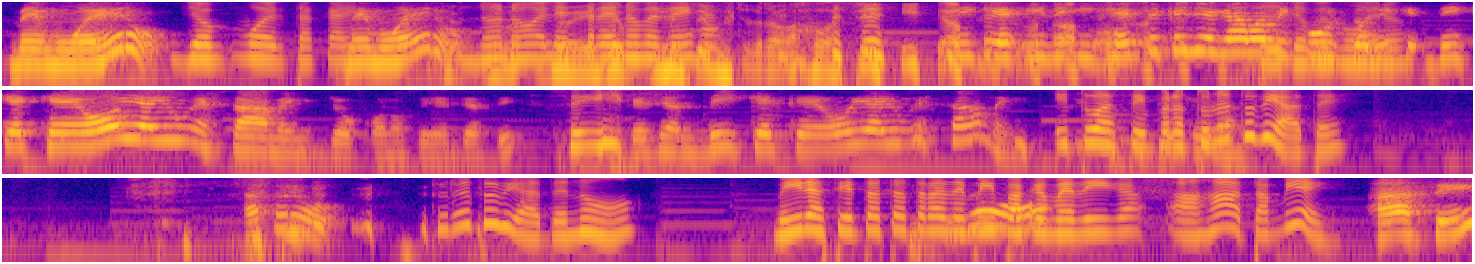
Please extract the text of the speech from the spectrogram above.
Me muero, Yo muerta, me Karen. muero. No, no, el estrés no me hice deja. mucho trabajo así. Y, que- y- y gente que llegaba a mi me curso, di que, di que, que hoy hay un examen. Yo conocí gente así, Sí. que decían, di que, que hoy hay un examen. Y tú así, ¿Qué pero tú no estudiaste. Ah, pero Tú no estudiaste, no. Mira, siéntate atrás de mí No. para que me diga. Ajá, también. Ah, sí,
